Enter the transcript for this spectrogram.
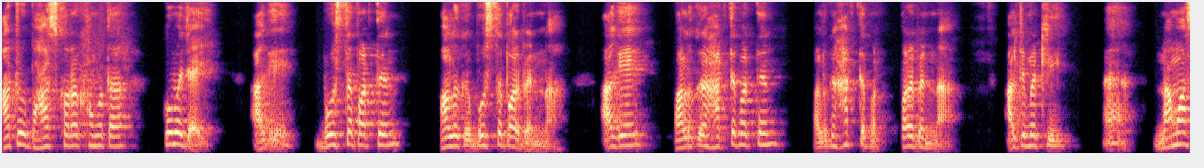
হাঁটুর ভাঁজ করার ক্ষমতা কমে যায়। আগে বসতে পারতেন ভালো করে বসতে পারবেন না। আগে ভালো করে হাঁটতে পারতেন ভালো করে হাঁটতে পারবেন না। আলটিমেটলি হ্যাঁ নামাজ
